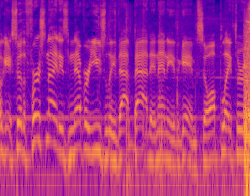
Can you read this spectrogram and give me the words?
Okay, so the first night is never usually that bad in any of the games, so I'll play through.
